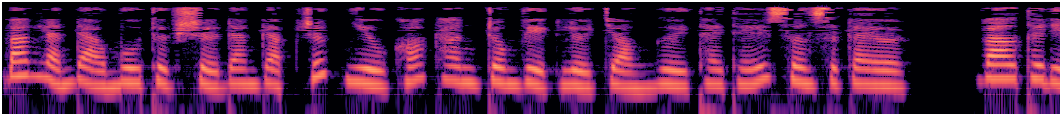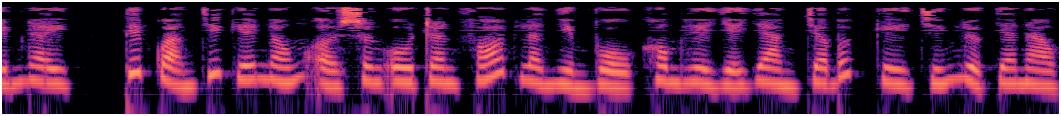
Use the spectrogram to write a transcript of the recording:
Ban lãnh đạo Mu thực sự đang gặp rất nhiều khó khăn trong việc lựa chọn người thay thế Solskjaer. Vào thời điểm này, tiếp quản chiếc ghế nóng ở sân Old Trafford là nhiệm vụ không hề dễ dàng cho bất kỳ chiến lược gia nào.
